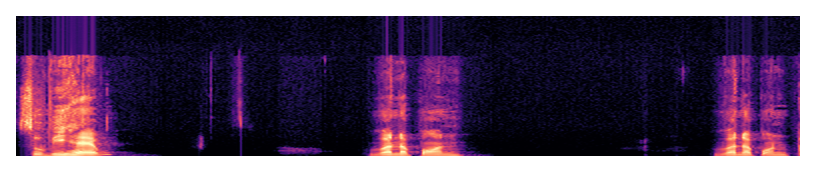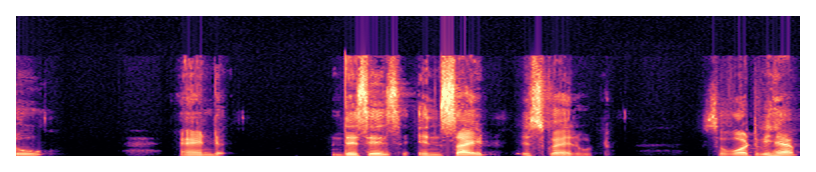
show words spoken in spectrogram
so we have 1 upon 1 upon 2 and this is inside square root. So what we have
